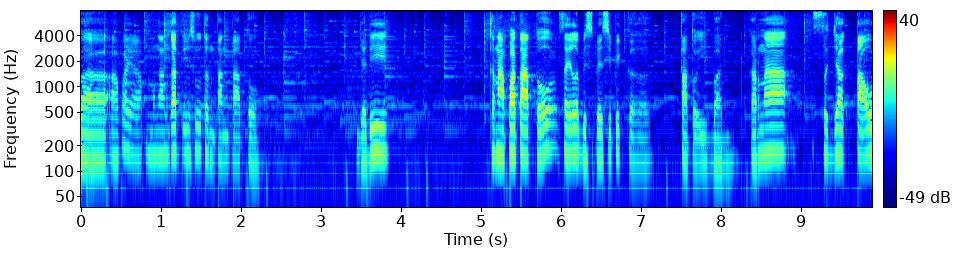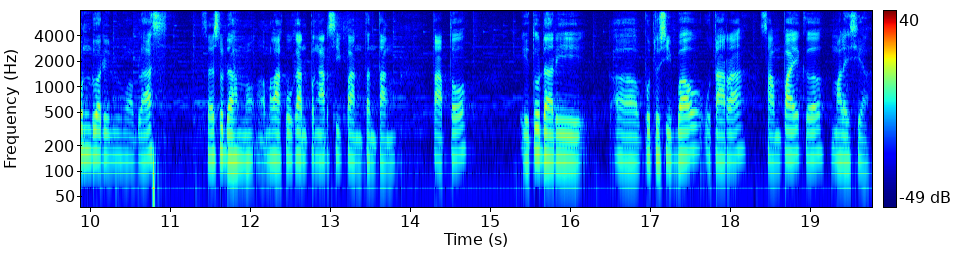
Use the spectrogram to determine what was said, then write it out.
ba, apa ya mengangkat isu tentang tato. Jadi kenapa tato? Saya lebih spesifik ke tato Iban karena sejak tahun 2015 saya sudah melakukan pengarsipan tentang tato itu dari uh, Putu Sibau utara sampai ke Malaysia.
